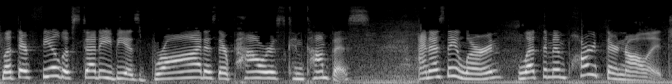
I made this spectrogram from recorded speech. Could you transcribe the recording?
Let their field of study be as broad as their powers can compass. And as they learn, let them impart their knowledge.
